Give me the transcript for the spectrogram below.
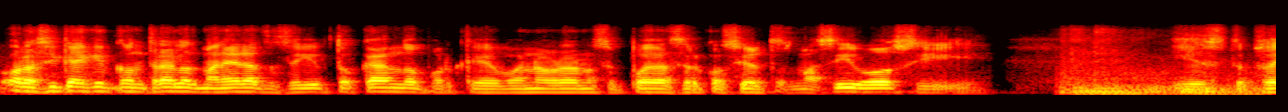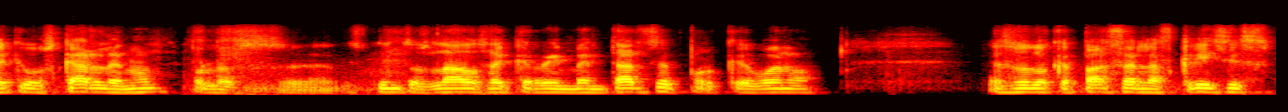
Ahora sí que hay que encontrar las maneras de seguir tocando porque, bueno, ahora no se puede hacer conciertos masivos y, y este, pues hay que buscarle, ¿no? Por los eh, distintos lados hay que reinventarse porque, bueno, eso es lo que pasa en las crisis.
